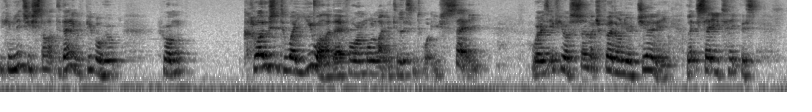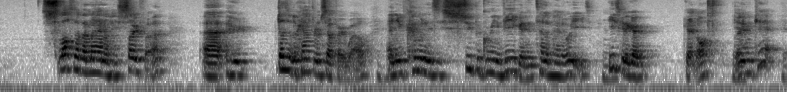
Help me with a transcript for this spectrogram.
You can literally start today with people who, who are closer to where you are, therefore are more likely to listen to what you say. Whereas if you are so much further on your journey, let's say you take this sloth of a man on his sofa, uh, who doesn't look after himself very well, and you come in as this super green vegan and tell him how to eat, Mm. he's going to go, get lost, don't Yeah. even care. Yeah.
